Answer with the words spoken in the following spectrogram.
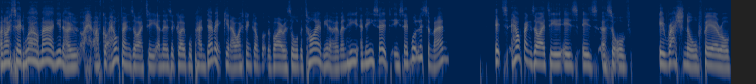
and I said, "Wow, man, you know, I've got health anxiety, and there's a global pandemic. You know, I think I've got the virus all the time. You know." And he and he said, he said, "Well, listen, man, it's health anxiety is is a sort of irrational fear of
